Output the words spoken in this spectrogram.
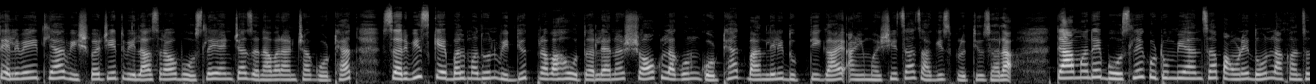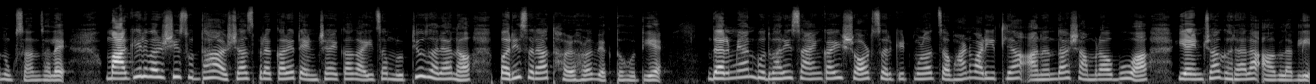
तेलवे इथल्या विश्वजित विलासराव भोसले यांच्या जनावरांच्या गोठ्यात सर्व्हिस केबलमधून विद्युत प्रवाह उतरल्यानं शॉक लागून गोठ्यात बांधलेली दुभती गाय आणि म्हशीचा जागीच मृत्यू झाला. त्यामध्ये भोसले कुटुंबियांचं पावणे दोन लाखांचं नुकसान झालंय. मागील वर्षी सुद्धा अशाच प्रकारे त्यांच्या एका गायीचा मृत्यू झाल्यानं परिसरात हळहळ व्यक्त होतीये. दरम्यान बुधवारी सायंकाळी शॉर्ट सर्किटमुळे चव्हाणवाडी इथल्या आनंदा शामराव बुवा यांच्या घराला आग लागली.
